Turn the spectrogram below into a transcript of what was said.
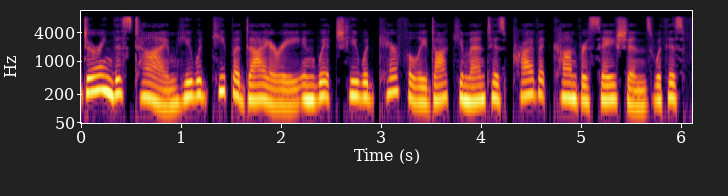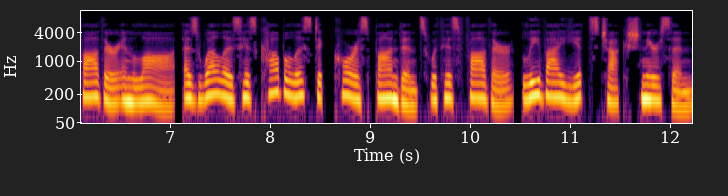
During this time he would keep a diary in which he would carefully document his private conversations with his father-in-law, as well as his Kabbalistic correspondence with his father, Levi Yitzchak Schneerson.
